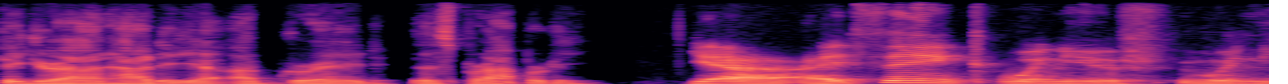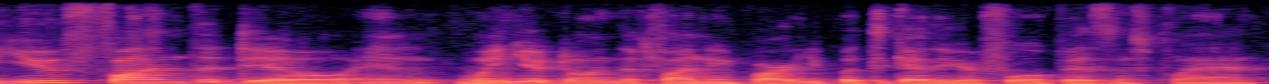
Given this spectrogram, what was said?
figure out how do you upgrade this property. Yeah, I think when you when you fund the deal and when you're doing the funding part, you put together your full business plan.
